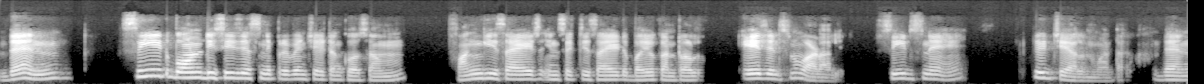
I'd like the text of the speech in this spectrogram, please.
దెన్ సీడ్ బోన్ డిసీజెస్ని ప్రివెంట్ చేయటం కోసం ఫంగిసైడ్స్ ఇన్సెక్టిసైడ్ బయో కంట్రోల్ ఏజెంట్స్ను వాడాలి. సీడ్స్నే ట్రీట్ చేయాలన్నమాట. దెన్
